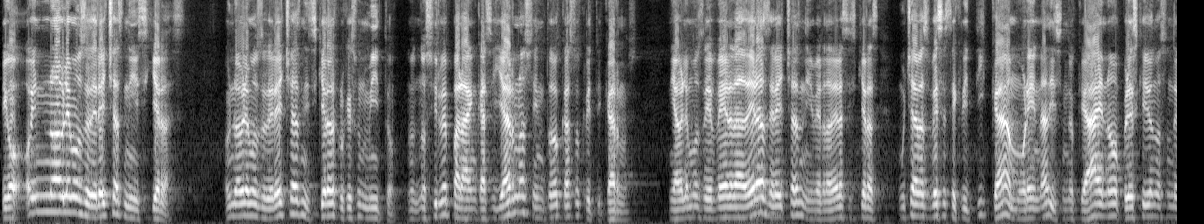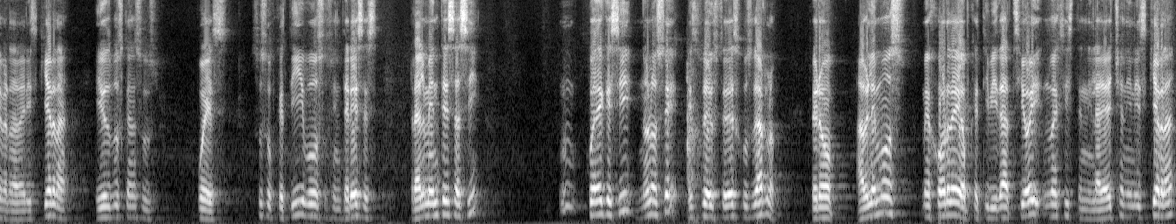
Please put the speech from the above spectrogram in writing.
digo, hoy no hablemos de derechas ni izquierdas. Hoy no hablemos de derechas ni izquierdas porque es un mito. Nos, sirve para encasillarnos y en todo caso criticarnos. Ni hablemos de verdaderas derechas ni verdaderas izquierdas. Muchas veces se critica a Morena diciendo que, ay, no, pero es que ellos no son de verdadera izquierda. Ellos buscan sus, pues, sus objetivos, sus intereses. ¿Realmente es así? Mm, Puede que sí, no lo sé, es de ustedes juzgarlo. Pero hablemos mejor de objetividad. Si hoy no existe ni la derecha ni la izquierda,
